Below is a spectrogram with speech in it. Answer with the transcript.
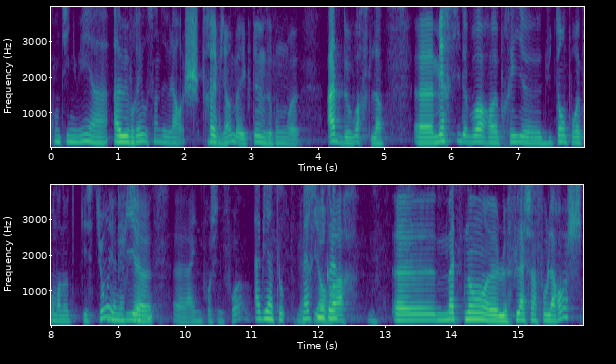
continuer à, œuvrer au sein de La Roche. Très bien. Bah, écoutez, nous avons hâte de voir cela. merci d'avoir pris du temps pour répondre à notre question. et bah, puis, à, à, une prochaine fois. À bientôt. Merci, merci Nicolas. maintenant, le Flash Info La Roche.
